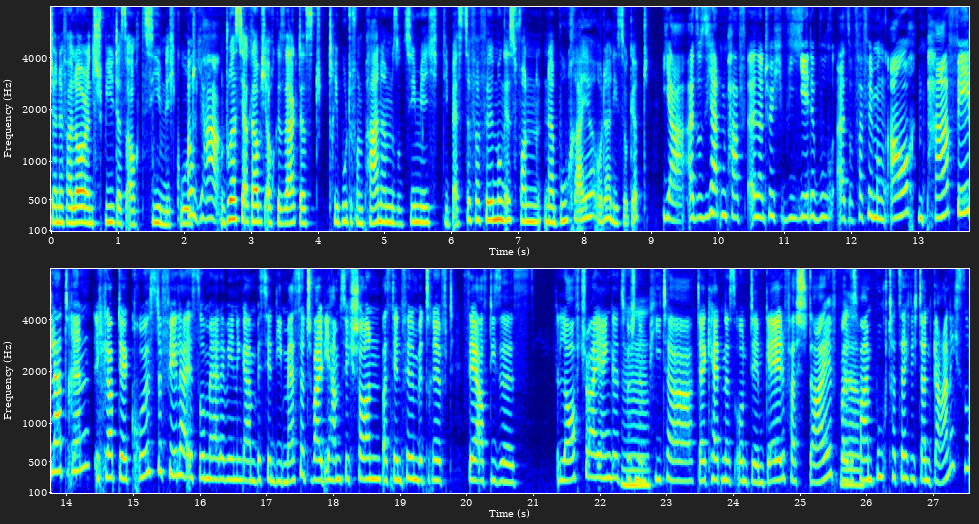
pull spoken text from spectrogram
Jennifer Lawrence spielt das auch ziemlich gut. Oh ja. Und du hast ja, glaube ich, auch gesagt, dass Tribute von Panem so ziemlich die beste Verfilmung ist von einer Buchreihe, oder? Die es so gibt. Ja, also sie hat ein paar, äh, natürlich wie jede Buch, also Verfilmung auch, ein paar Fehler drin. Ich glaube, der größte Fehler ist so mehr oder weniger ein bisschen die Message, weil die haben sich schon, was den Film betrifft, sehr auf dieses Love Triangle zwischen dem Peter, der Katniss und dem Gale versteift, weil Ja. das war im Buch tatsächlich dann gar nicht so.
